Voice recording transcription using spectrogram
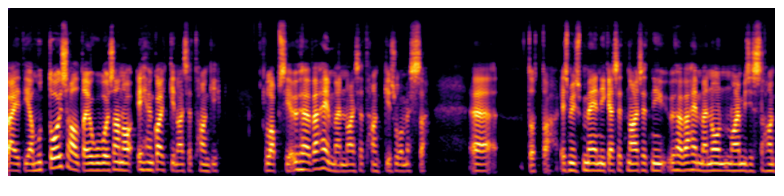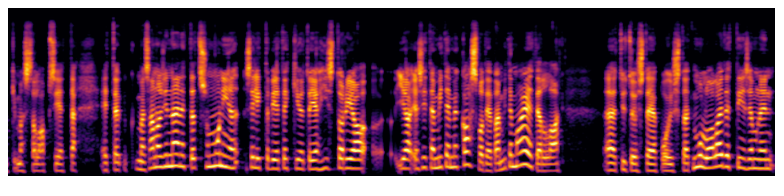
äitiä. Mutta toisaalta joku voi sanoa, eihän kaikki naiset hanki – lapsia. Yhä vähemmän naiset hankkii Suomessa ää, tota, esimerkiksi meidän ikäiset naiset, niin yhä vähemmän on naimisissa hankkimassa lapsia. Että, että mä sanoisin näin, että tässä on monia selittäviä tekijöitä ja historiaa ja, ja sitä, miten me kasvatetaan, miten me ajatellaan ää, tytöstä ja poista. Että mulla laitettiin semmoinen,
